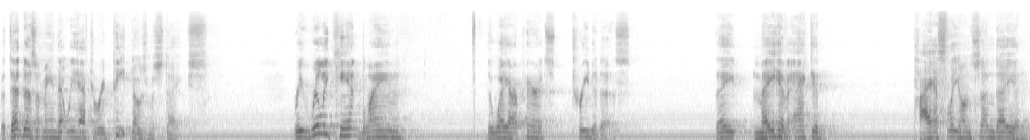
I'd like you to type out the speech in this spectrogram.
But that doesn't mean that we have to repeat those mistakes. We really can't blame the way our parents treated us. They may have acted piously on Sunday and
